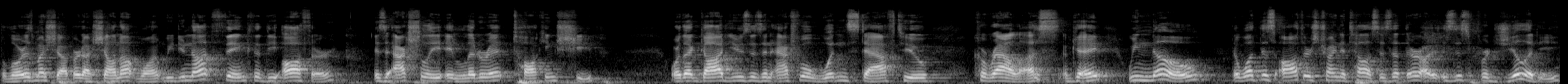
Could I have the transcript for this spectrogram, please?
the Lord is my shepherd, I shall not want, we do not think that the author is actually a literate talking sheep or that God uses an actual wooden staff to corral us, okay? We know that what this author is trying to tell us is that there are, is this fragility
